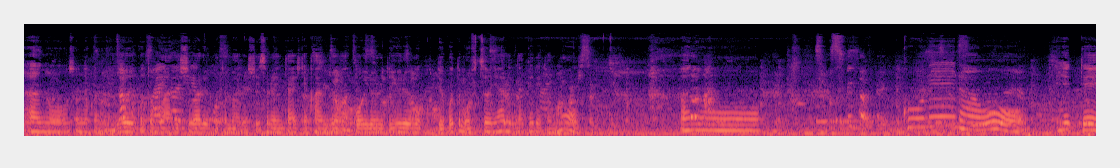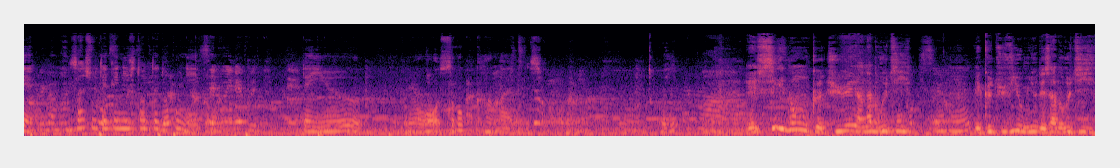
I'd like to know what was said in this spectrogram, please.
あのその中に良いこともあるし悪いこともあるしそれに対して感情がこういろいろと揺れ動くっていうことも普通にあるんだけれどもあのこれらを 経て最終的に人ってどこに行くのっていうのをすごく考えるんですよ。Oui? Et si donc tu es un abruti et que tu vis au milieu des abrutis,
